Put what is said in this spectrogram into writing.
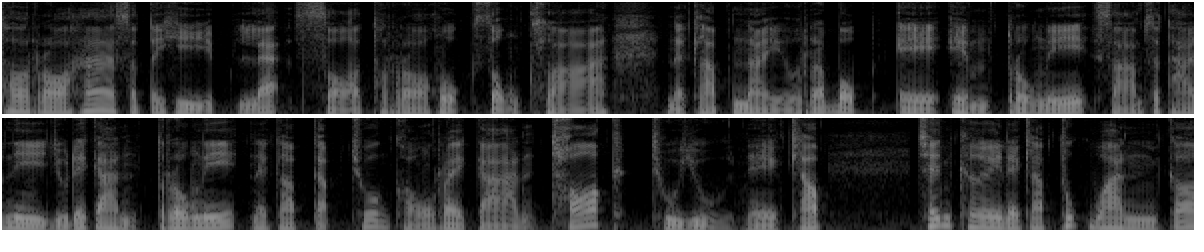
ทร5สัตหีบ และสทร6สงขลานะครับในระบบ AM ตรงนี้ 3 สถานีอยู่ด้วยกันตรงนี้นะครับกับช่วงของรายการ Talk to You นะครับเช่นเคยนะครับทุกวันก็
